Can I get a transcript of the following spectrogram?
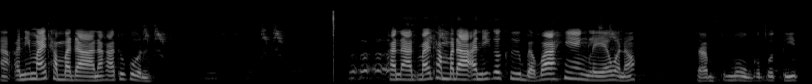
อะอันนี้ไม้ธรรมดานะคะ ทุกคน ขนาดไม้ธรรมดาอันนี้ก็คือแบบว่าแห้งแล้วอะเนาะสามชั่วโมงก็ปติด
